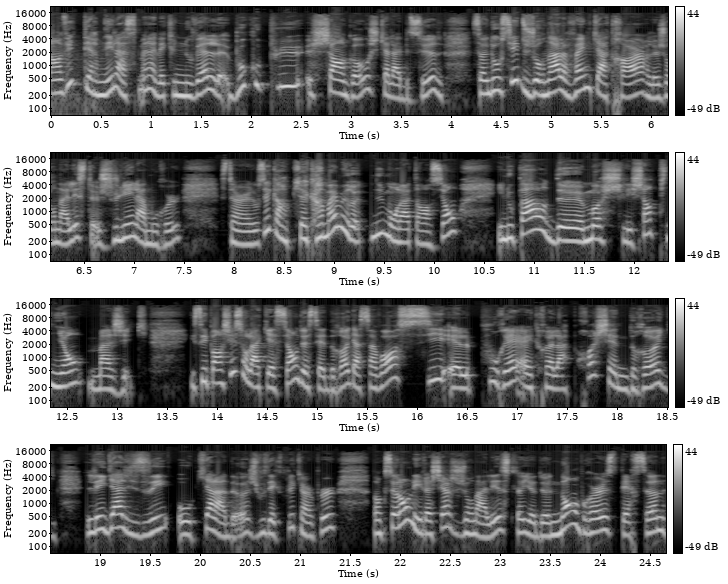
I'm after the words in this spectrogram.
envie de terminer la semaine avec une nouvelle beaucoup plus champ gauche qu'à l'habitude. C'est un dossier du journal 24 heures, le journaliste Julien Lamoureux. C'est un dossier qui a quand même retenu mon attention. Il nous parle de moche, les champignons magiques. Il s'est penché sur la question de cette drogue, à savoir si elle pourrait être la prochaine drogue légalisée au Canada. Je vous explique un peu. Donc, selon les recherches du journaliste, là, il y a de nombreuses personnes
